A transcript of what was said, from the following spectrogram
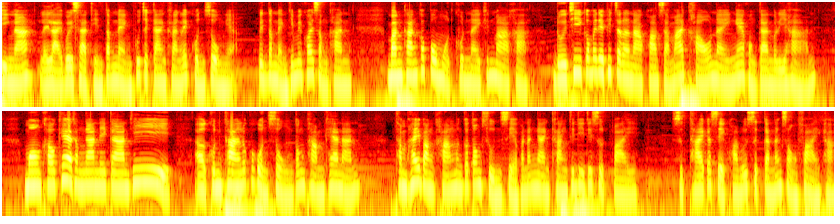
ริง ๆ นะ หลาย ๆ บริษัทเห็นตำแหน่งผู้จัดการคลังและขนส่งเนี่ยเป็นตำแหน่งที่ไม่ค่อยสำคัญ บางครั้งก็โปรโมทคนในขึ้นมาค่ะ โดยที่ก็ไม่ได้พิจารณาความสามารถเขาในแง่ของการบริหาร มองเขาแค่ทำงานในการที่คนคลังแล้วก็ขนส่งต้องทำแค่นั้นทำให้บางครั้งมันก็ต้องสูญเสียพนักงงานคลังที่ดีที่สุดไป สุดท้ายก็เสียความรู้สึกกันทั้งสองฝ่ายค่ะ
